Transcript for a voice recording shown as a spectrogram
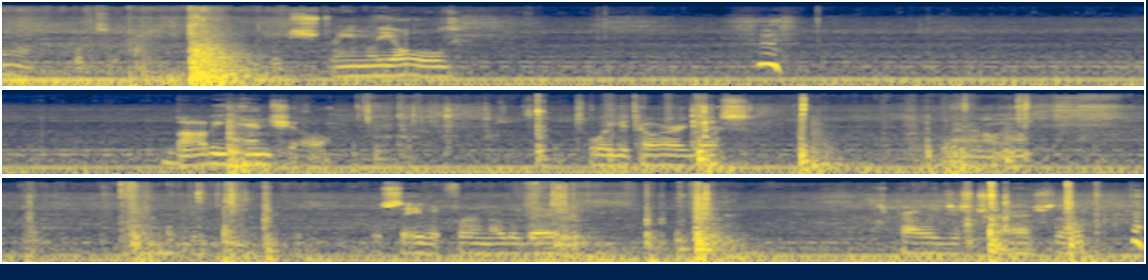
Oh, extremely old. Hmm. Bobby Henshaw. It's like a toy guitar, I guess. I don't know. We'll save it for another day. It's probably just trash, though.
